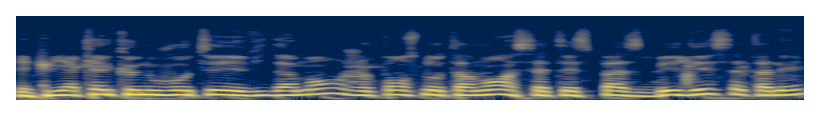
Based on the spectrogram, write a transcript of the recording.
Et puis, il y a quelques nouveautés, évidemment. Je pense notamment à cet espace BD cette année.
